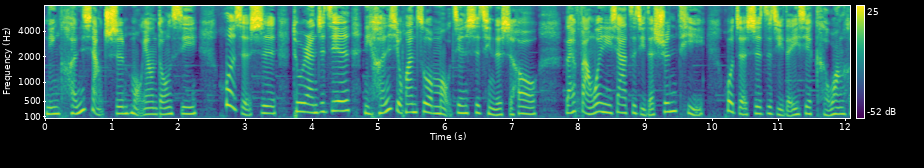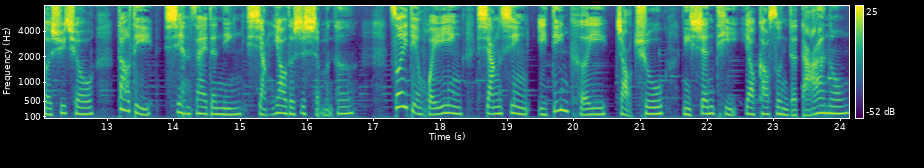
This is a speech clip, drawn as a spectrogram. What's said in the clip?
您很想吃某样东西，或者是突然之间你很喜欢做某件事情的时候，来反问一下自己的身体，或者是自己的一些渴望和需求，到底现在的您想要的是什么呢？做一点回应，相信一定可以找出你身体要告诉你的答案哦。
